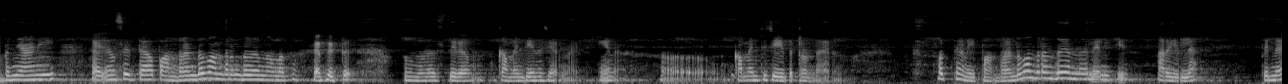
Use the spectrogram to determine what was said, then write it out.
അപ്പം ഞാൻ ഈ കഴിഞ്ഞ ദിവസം ഇട്ട പന്ത്രണ്ട് പന്ത്രണ്ട് എന്നുള്ളത് കണ്ടിട്ട് നമ്മൾ സ്ഥിരം കമന്റ് ചെയ്യുന്ന ചേട്ടനായി ഇങ്ങനെ കമന്റ് ചെയ്തിട്ടുണ്ടായിരുന്നു. സത്യമാണ് ഈ പന്ത്രണ്ട് പന്ത്രണ്ട് എന്നതിൽ എനിക്ക് അറിയില്ല. പിന്നെ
